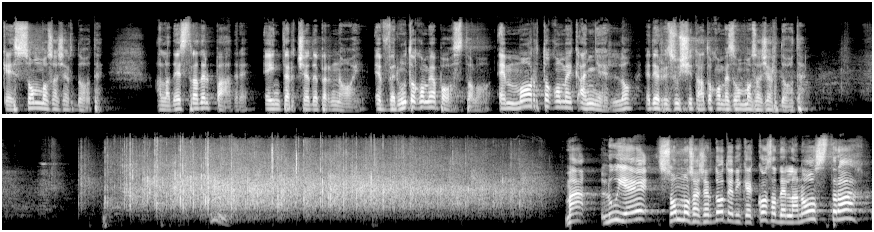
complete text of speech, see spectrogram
che è sommo sacerdote alla destra del Padre e intercede per noi. È venuto come apostolo, è morto come agnello ed è risuscitato come sommo sacerdote. Ma lui è sommo sacerdote di che cosa? Della nostra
